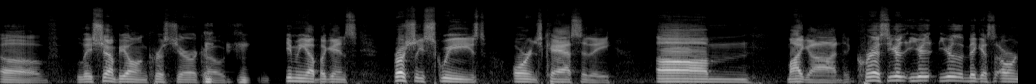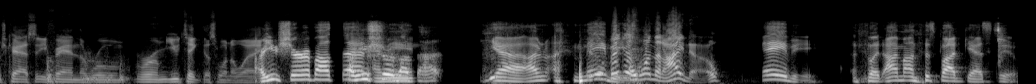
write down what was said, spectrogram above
of Le Champion Chris Jericho teaming up against freshly squeezed Orange Cassidy. Um, my God, Chris, you're you're you're the biggest Orange Cassidy fan in the room. Room, you take this one away. Are you sure about that? are you I sure mean, about that? Yeah, I'm You're the maybe biggest one that I know. maybe, but I'm on this podcast too.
